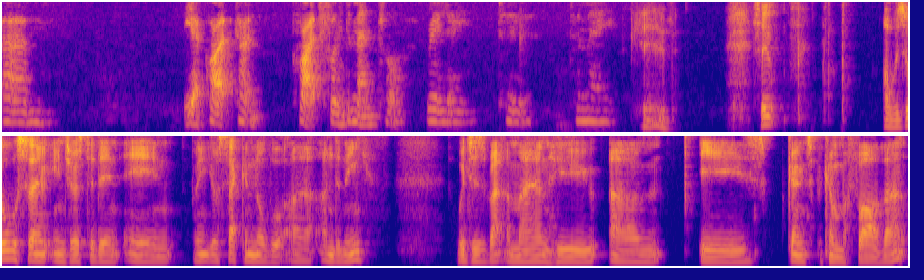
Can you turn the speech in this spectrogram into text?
um, yeah quite kind quite fundamental really to to me. Good. So I was also interested in in I think your second novel, uh, Underneath, which is about a man who um, is going to become a father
